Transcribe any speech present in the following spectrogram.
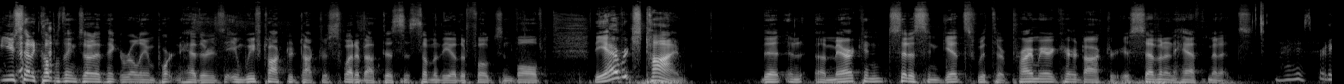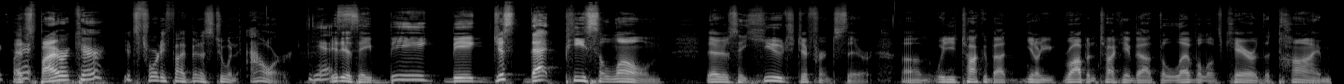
you said a couple things that I think are really important, Heather, and we've talked to Dr. Sweat about this and some of the other folks involved. The average time that an American citizen gets with their primary care doctor is seven and a half minutes. Right, it's pretty quick. At SpiraCare, it's 45 minutes to an hour. Yes. It is a big, big, just that piece alone. There's a huge difference there. Um, when you talk about, you know, Robin talking about the level of care, the time,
